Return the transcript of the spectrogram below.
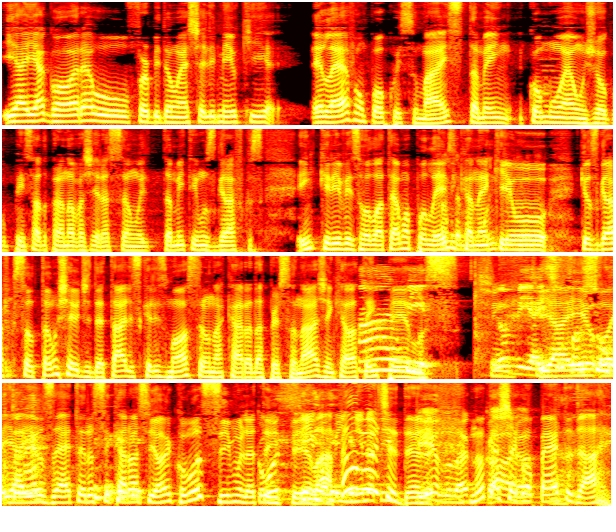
E aí agora o Forbidden West ele meio que eleva um pouco isso mais. Também, como é um jogo pensado para a nova geração, ele também tem uns gráficos incríveis. Rolou até uma polêmica, Nossa, é né? Que, o, que os gráficos são tão cheios de detalhes que eles mostram na cara da personagem que ela tem ah, pelos. Eu vi, aí e aí, foi surto, e né? aí os héteros ficaram assim, ai, como assim mulher como tem assim, pelo? Ah, pelo amor de Deus. Pelo Nunca cara. chegou perto de. Ai,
